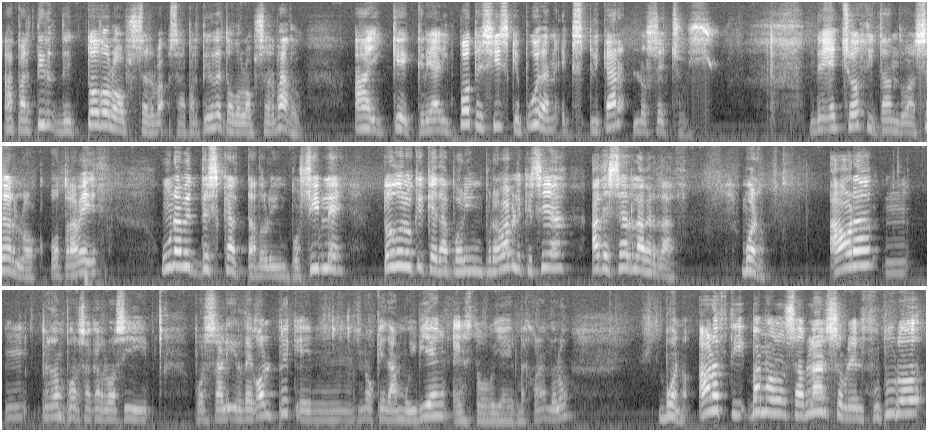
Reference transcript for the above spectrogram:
a partir de todo lo, a partir de todo lo observado. Hay que crear hipótesis que puedan explicar los hechos. De hecho, citando a Sherlock otra vez, una vez descartado lo imposible, todo lo que queda, por improbable que sea, ha de ser la verdad. Bueno, ahora, mm, mm, perdón por sacarlo así, por salir de golpe, que mm, no queda muy bien, esto voy a ir mejorándolo. Bueno, ahora vamos a hablar sobre el futuro.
